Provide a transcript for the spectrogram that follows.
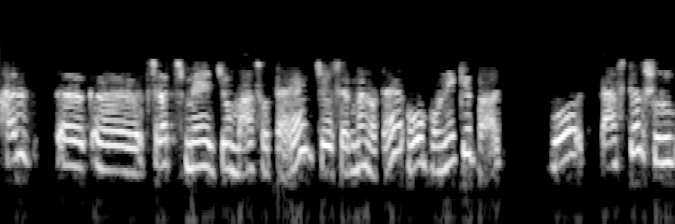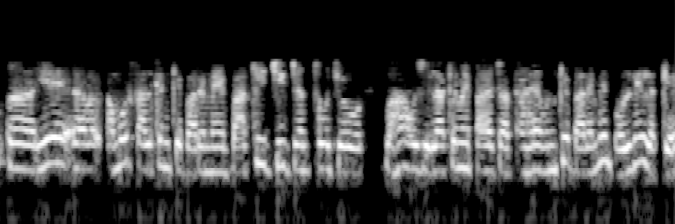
हर चर्च में जो मास होता है जो सरमन होता है वो होने के बाद वो पास्टर शुरू ये अमूर फाल्कन के बारे में बाकी जीव जंतु जो वहाँ उस इलाके में पाया जाता है उनके बारे में बोलने लगे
